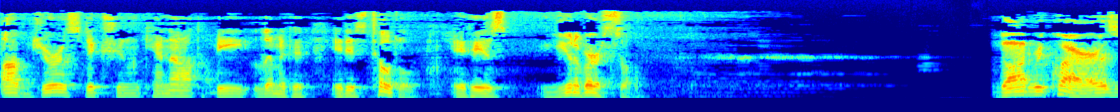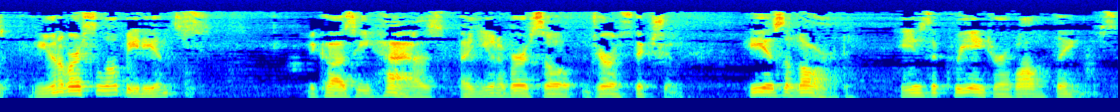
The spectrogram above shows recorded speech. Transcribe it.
of jurisdiction cannot be limited. It is total. It is universal. God requires universal obedience because he has a universal jurisdiction. He is the Lord. He is the creator of all things.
